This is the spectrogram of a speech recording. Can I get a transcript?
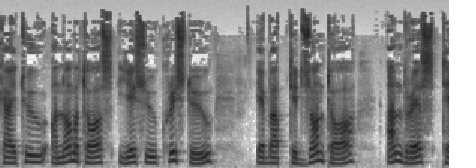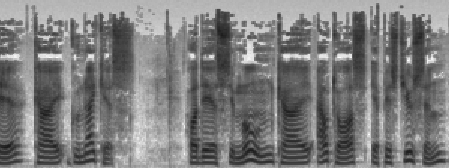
kai tu onomatos Iesu Christu e baptizonto Andres te kai gunaikes hode Simon kai autos epistiusen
